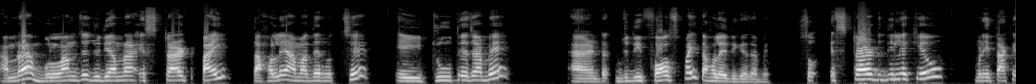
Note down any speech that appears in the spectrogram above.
আমরা বললাম যে যদি আমরা স্টার্ট পাই তাহলে আমাদের হচ্ছে এই ট্রুতে যাবে অ্যান্ড যদি ফলস পাই তাহলে এদিকে যাবে। সো স্টার্ট দিলে কেউ মানে তাকে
